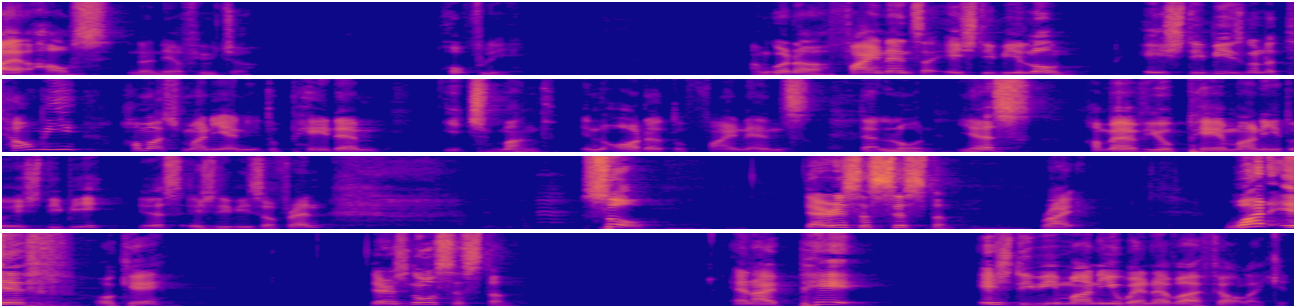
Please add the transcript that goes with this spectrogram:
buy a house in the near future. Hopefully. I'm going to finance a HDB loan. HDB is going to tell me how much money I need to pay them each month in order to finance that loan. Yes? How many of you pay money to HDB? Yes, HDB is your friend. So, there is a system, right? What if, okay, there's no system and I paid HDB money whenever I felt like it?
